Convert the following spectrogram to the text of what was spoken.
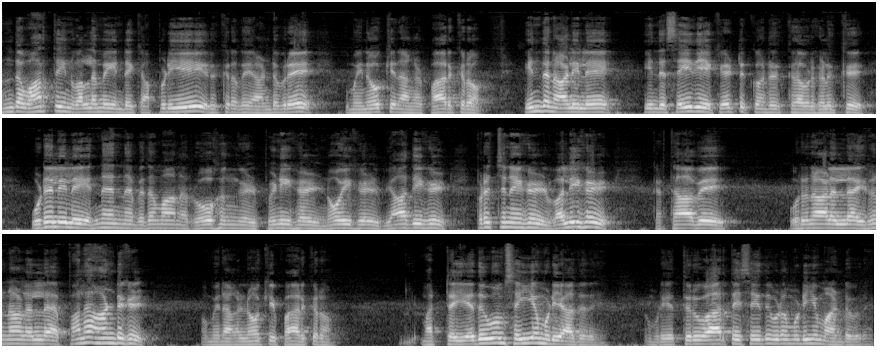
அந்த வார்த்தையின் வல்லமை இன்றைக்கு அப்படியே இருக்கிறதே ஆண்டவரே. உம்மை நோக்கி நாங்கள் பார்க்கிறோம். இந்த நாளிலே இந்த செய்தியை கேட்டுக்கொண்டிருக்கிறவர்களுக்கு உடலிலே என்னென்ன விதமான ரோகங்கள் பிணிகள் நோய்கள் வியாதிகள் பிரச்சனைகள் வலிகள் கர்த்தாவே ஒரு நாள் அல்ல இரு நாள் அல்ல பல ஆண்டுகள் உண்மை நாங்கள் நோக்கி பார்க்கிறோம். மற்ற எதுவும் செய்ய முடியாதது. உம்முடைய திருவார்த்தை செய்து விட முடியும் ஆண்டவரே.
